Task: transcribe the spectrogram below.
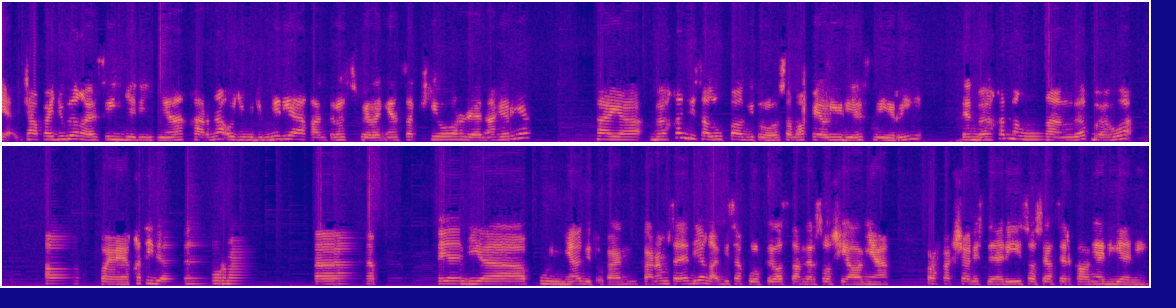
kayak capek juga gak sih jadinya karena ujung-ujungnya dia akan terus feeling insecure dan akhirnya kayak bahkan bisa lupa gitu loh sama value dia sendiri dan bahkan menganggap bahwa apa ya ketidaksempurnaan yang dia punya gitu kan karena misalnya dia nggak bisa fulfill standar sosialnya perfeksionis dari sosial circle-nya dia nih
